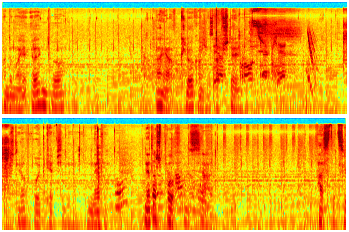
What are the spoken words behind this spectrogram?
Konnte man hier irgendwo... Ah ja, auf Klo kann ich Der abstellen. Brotkäppchen. Steht auch Rotkäppchen. Netter. Netter Spruch, muss ich sagen. Passt dazu.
